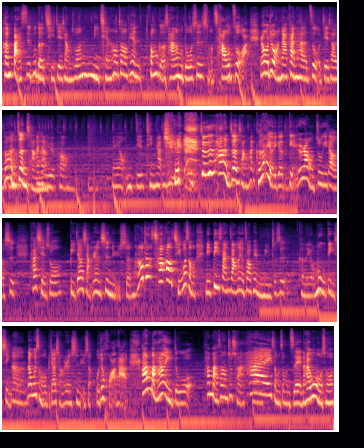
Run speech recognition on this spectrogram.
很百思不得其解，想说你前后照片风格差那么多是什么操作啊？然后我就往下看他的自我介绍，都很正常。他想约炮。没有，你别听下去，就是他很正常。他可是他有一个点又让我注意到的是，他写说比较想认识女生，然后就超好奇为什么你第三张那个照片明明就是可能有目的性，嗯，那为什么我比较想认识女生？我就划他，他马上已读我。他马上就传嗨什么什么之类的，还问我说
